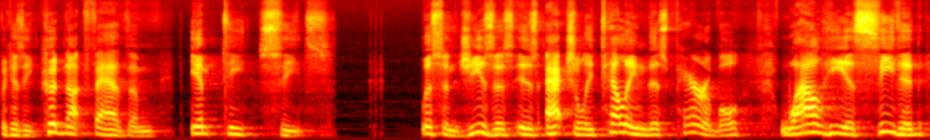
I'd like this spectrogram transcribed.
because he could not fathom empty seats. Listen, Jesus is actually telling this parable while he is seated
